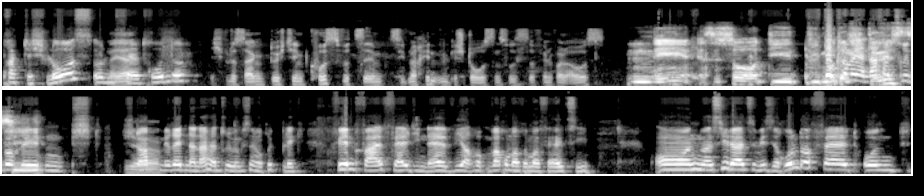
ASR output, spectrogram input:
praktisch los und naja, fällt runter. Ich würde sagen, durch den Kuss wird sie im Prinzip nach hinten gestoßen, so sieht es auf jeden Fall aus. Nee, es ist so, die, die Mutter Da können wir ja nachher drüber sie. reden. Psst. Stopp, ja. wir reden dann nachher drüber, wir müssen im Rückblick. Auf jeden Fall fällt die Nell, wie auch, warum auch immer fällt sie. Und man sieht also, wie sie runterfällt und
